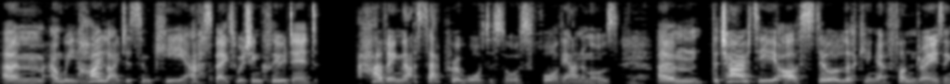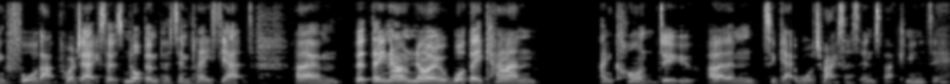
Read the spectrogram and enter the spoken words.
Um, and we highlighted some key aspects, which included having that separate water source for the animals. Yeah. Um, the charity are still looking at fundraising for that project, so it's not been put in place yet. Um, but they now know what they can and can't do um, to get water access into that community.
